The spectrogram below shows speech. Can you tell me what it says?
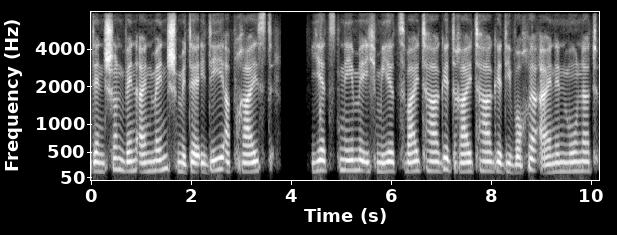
denn schon wenn ein Mensch mit der Idee abreist, jetzt nehme ich mir zwei Tage, drei Tage die Woche einen Monat,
